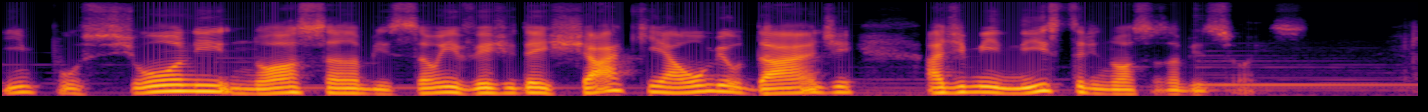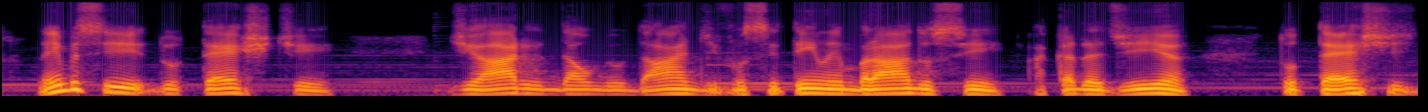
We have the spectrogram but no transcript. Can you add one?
impulsione nossa ambição em vez de deixar que a humildade administre nossas ambições. Lembre-se do teste diário da humildade. Você tem lembrado-se a cada dia do teste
